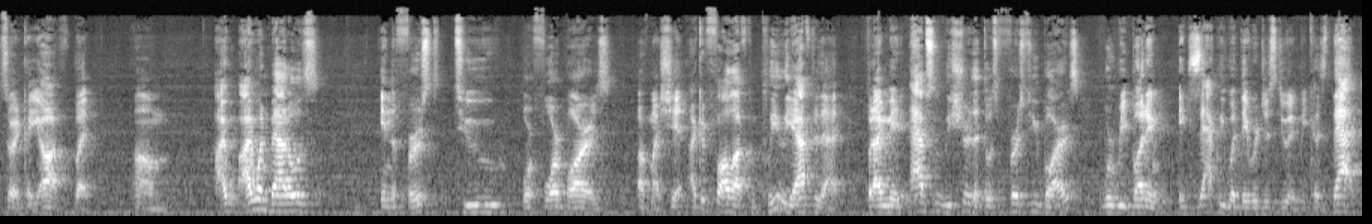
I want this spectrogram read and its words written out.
Sorry to cut you off, but um, I I won battles in the first two or four bars of my shit. I could fall off completely after that, but I made absolutely sure that those first few bars were rebutting exactly what they were just doing because that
